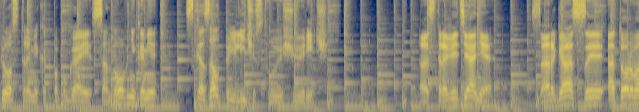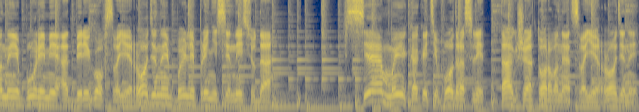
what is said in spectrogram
пестрыми, как попугаи, сановниками, сказал приличествующую речь. «Островитяне! Саргассы, оторванные бурями от берегов своей родины, были принесены сюда. Все мы, как эти водоросли, также оторваны от своей родины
